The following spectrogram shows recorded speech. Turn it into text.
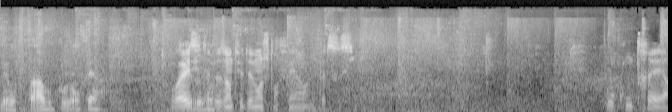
Mais bon, c'est pas grave, vous pouvez en faire. Ouais, Si t'as besoin. tu demandes, je t'en fais un, pas de soucis. Au contraire.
